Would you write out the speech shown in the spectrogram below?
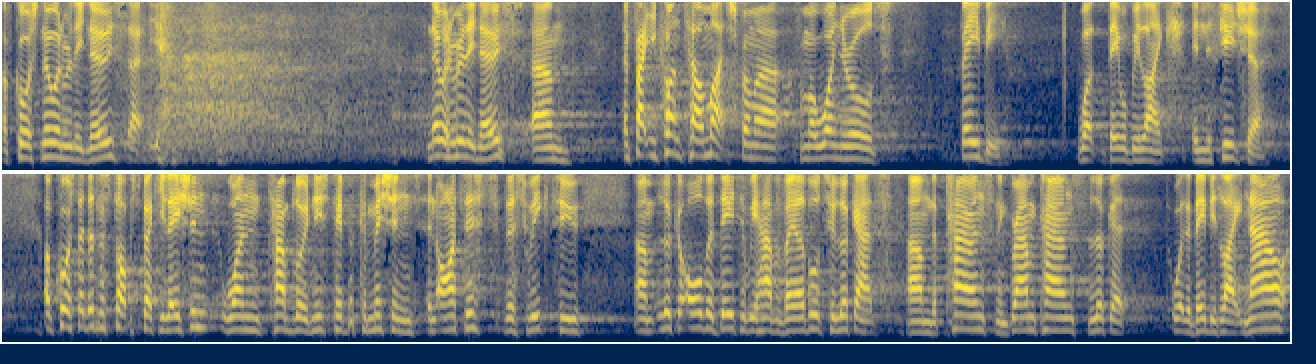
of course, no one really knows. Uh, no one really knows. Um, in fact, you can't tell much from a, from a one year old baby what they will be like in the future. Of course, that doesn't stop speculation. One tabloid newspaper commissioned an artist this week to um, look at all the data we have available, to look at um, the parents and the grandparents, to look at what the baby's like now,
